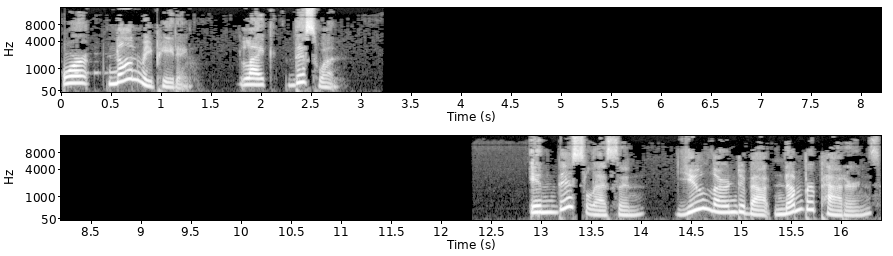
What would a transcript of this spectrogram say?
Or non-repeating, like this one. In this lesson, you learned about number patterns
